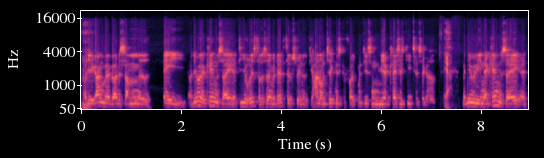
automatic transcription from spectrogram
Mm. Og de er i gang med at gøre det samme med AI. Og det er jo erkendelse af, at de jurister, der sidder med datatilsynet, de har nogle tekniske folk, men de er sådan mere klassisk IT-sikkerhed. Ja. Men det er jo en erkendelse af, at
